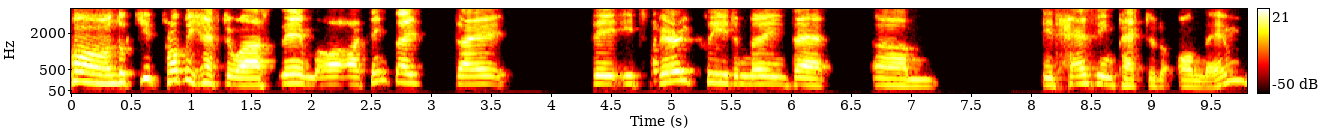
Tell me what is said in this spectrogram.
Oh, look, you'd probably have to ask them. I, I think they they, it's very clear to me that um, it has impacted on them.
